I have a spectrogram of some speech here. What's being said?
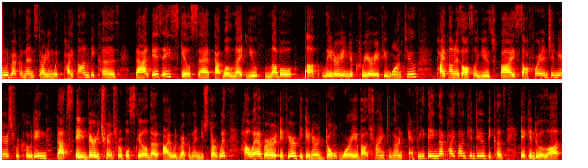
would recommend starting with Python because that is a skill set that will let you level up later in your career if you want to. Python is also used by software engineers for coding. That's a very transferable skill that I would recommend you start with. However, if you're a beginner, don't worry about trying to learn everything that Python can do because it can do a lot.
